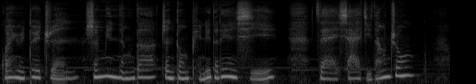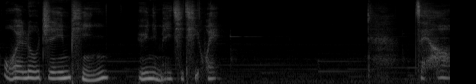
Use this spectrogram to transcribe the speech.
关于对准生命能的振动频率的练习，在下一集当中，我会录制音频与你们一起体会。最后，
